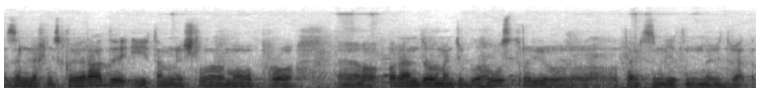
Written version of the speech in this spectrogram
землях міської ради, і там йшла мова про е, оренду елементів благоустрою, е, так землі там не відведено.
